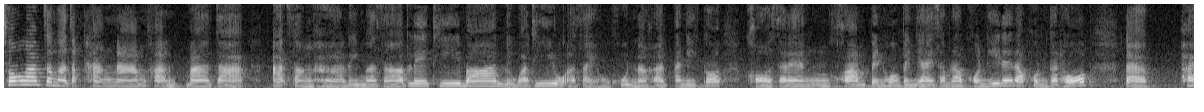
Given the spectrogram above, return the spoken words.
โชคลาภจะมาจากทางน้ำค่ะมาจาก อสังหาริมทรัพย์เลขที่บ้านหรือว่าที่อยู่อาศัยของคุณนะคะ อันนี้ก็ขอแสดงความเป็นห่วงเป็นใยสำหรับคนที่ได้รับผลกระทบ แต่ไพ่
